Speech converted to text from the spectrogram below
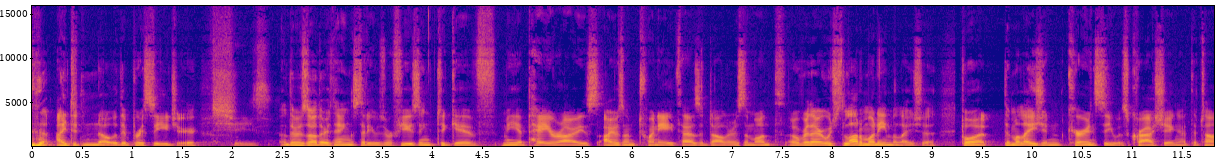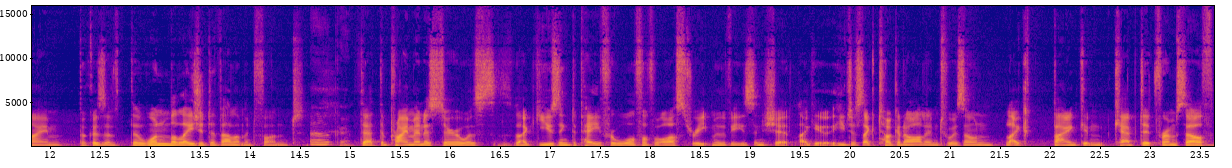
I didn't know the procedure. Jeez. There was other things that he was refusing to give me a pay rise. I was on twenty eight thousand dollars a month over there, which is a lot of money in Malaysia. But the Malaysian currency was crashing at the time because of the one Malaysia Development Fund Oh, okay. that the prime minister was like using to pay for Wolf of Wall Street movies and shit. Like he, he just like took it all into his own like bank and kept it for himself.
